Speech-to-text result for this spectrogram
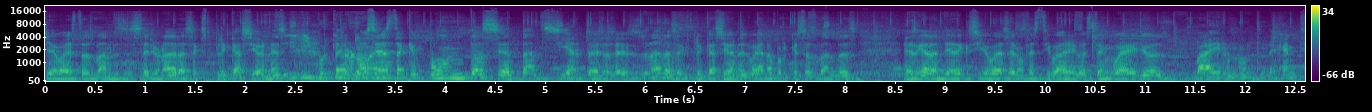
lleva estas bandas, esa sería una de las explicaciones, ¿Y, y por qué pero no toman- sé hasta qué punto sea tan cierto eso, o sea, esa es una de las explicaciones, bueno, porque esas bandas es garantía de que si yo voy a hacer un festival y los tengo a ellos, va a ir un montón de gente.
